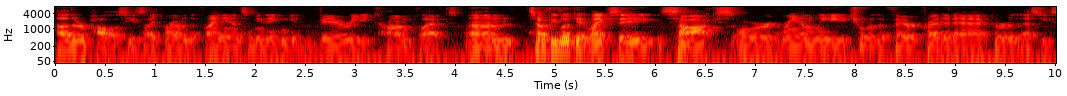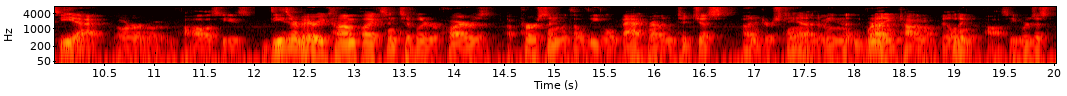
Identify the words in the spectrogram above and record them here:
other policies like around the finance, I mean, they can get very complex. Um, so if we look at like say SOX or Gramm Leach or the Fair Credit Act or the SEC Act or policies, these are very complex and typically requires a person with a legal background to just understand. I mean, we're not even talking about building the policy. We're just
